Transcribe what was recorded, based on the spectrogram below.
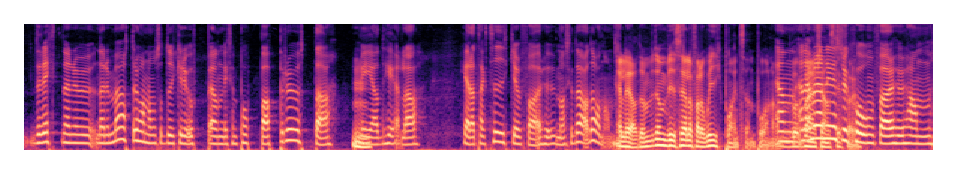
direkt när du, när du möter honom så dyker det upp en liksom, pop-up-ruta Mm. med hela, hela taktiken för hur man ska döda honom. Eller ja, de, de visar i alla fall weak pointsen på honom. En, en, en för. instruktion för. hur han,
